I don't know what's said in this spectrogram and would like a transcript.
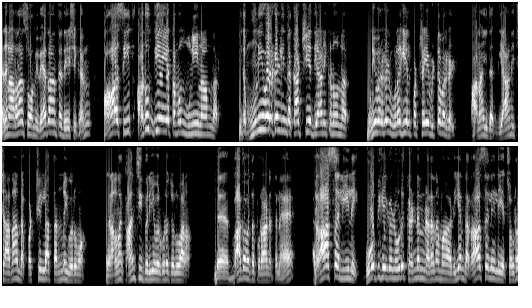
அதனாலதான் சுவாமி வேதாந்த தேசிகன் ஆசீத் அனுத்தியேய தமம் முனினாம்னார். இத முனிவர்கள் இந்த காட்சியை தியானிக்கணும்னார். முனிவர்கள் உலகியல் பற்றையே விட்டவர்கள். ஆனா இதை தியானிச்சாதான் அந்த பற்றில்லா தன்மை வருவான் அதனாலதான் காஞ்சி பெரியவர் கூட சொல்லுவாராம். இந்த பாகவத புராணத்துல ராசலீலை கோபிகைகளோடு கண்ணன் நடனமாடிய அந்த ராசலீலையை சொல்ற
